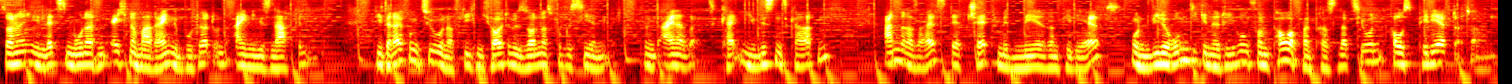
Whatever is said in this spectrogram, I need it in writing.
sondern in den letzten Monaten echt nochmal reingebuttert und einiges nachgelegt. Die drei Funktionen, auf die ich mich heute besonders fokussieren möchte, sind einerseits KI-Wissenskarten, andererseits der Chat mit mehreren PDFs und wiederum die Generierung von PowerPoint-Präsentationen aus PDF-Dateien.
